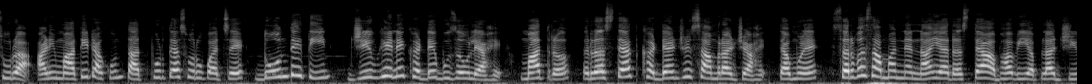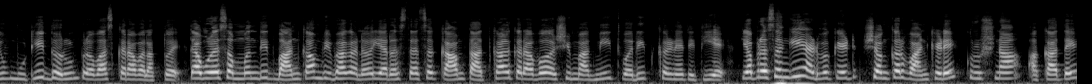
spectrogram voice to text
सुरा आणि माती टाकून तात्पुरत्या स्वरूपाचे दोन ते तीन जीवघेणे खड्डे बुजवले आहे. मात्र रस्त्यात खड्ड्यांचे साम्राज्य आहे. त्यामुळे सर्वसामान्यांना या रस्त्याअभावी आपला जीव मुठीत धरून प्रवास करावा लागतोय. त्यामुळे संबंधित बांधकाम विभागानं या रस्त्याचं काम तात्काळ करावं अशी मागणी त्वरित करण्यात येते या प्रसंगी ॲडव्होकेट शंकर वानखेडे कृष्णा अकाते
